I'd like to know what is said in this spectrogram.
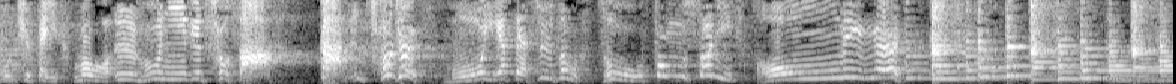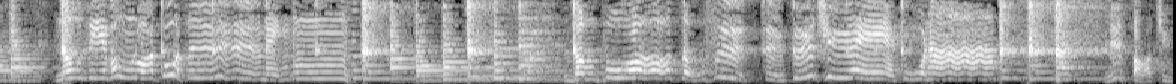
不去给我二五你的畜生赶出去，我也在苏州做封杀你聪明儿。农人奉了国之命，肉不走夫赶去爱过那。与大举，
